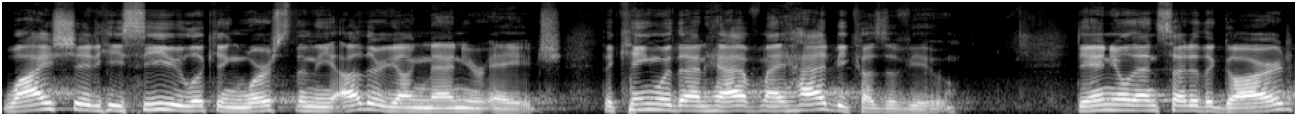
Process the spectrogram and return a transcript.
Why should he see you looking worse than the other young men your age? The king would then have my head because of you. Daniel then said to the guard,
